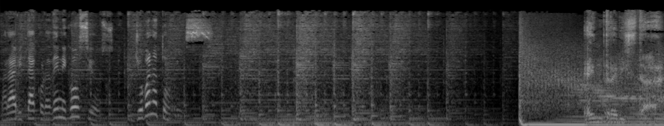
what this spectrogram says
Para Bitácora de Negocios, Giovanna Torres. Entrevista.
